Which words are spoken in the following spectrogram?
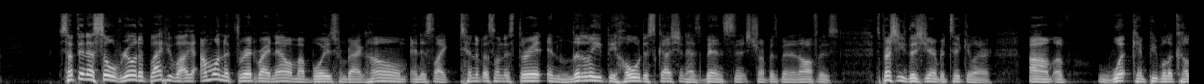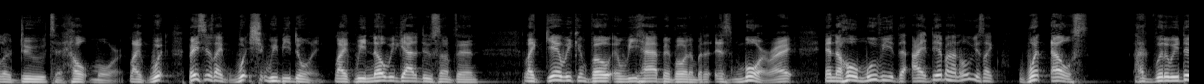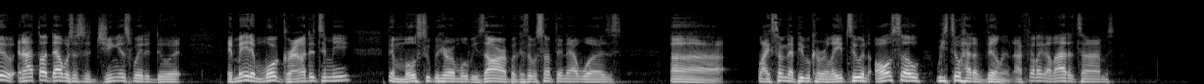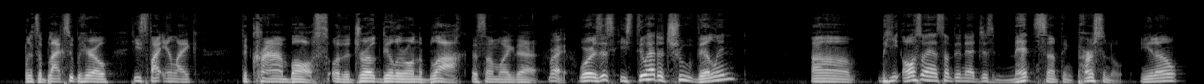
something that's so real to black people. Like, I'm on a thread right now with my boys from back home, and it's like 10 of us on this thread. And literally, the whole discussion has been since Trump has been in office, especially this year in particular, um, of what can people of color do to help more? Like, what basically, like, what should we be doing? Like, we know we got to do something. Like, yeah, we can vote, and we have been voting, but it's more, right? And the whole movie, the idea behind the movie is like, what else like, what do we do? And I thought that was just a genius way to do it. It made it more grounded to me than most superhero movies are because it was something that was uh, like something that people can relate to. And also, we still had a villain. I feel like a lot of times when it's a black superhero, he's fighting like the crime boss or the drug dealer on the block or something like that. Right. Whereas this, he still had a true villain, um, but he also had something that just meant something personal, you know?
